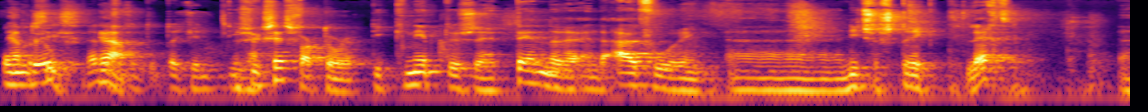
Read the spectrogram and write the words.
onderdeel. precies, Hè, dus ja. dat, dat je die, succesfactor. die knip tussen het tenderen en de uitvoering eh, niet zo strikt legt. Eh,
